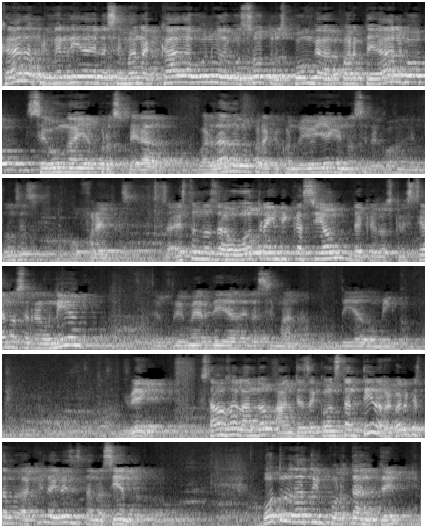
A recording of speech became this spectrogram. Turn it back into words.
Cada primer día de la semana, cada uno de vosotros ponga aparte algo según haya prosperado, guardándolo para que cuando yo llegue no se recojan entonces ofrendas. O sea, esto nos da otra indicación de que los cristianos se reunían el primer día de la semana, día domingo. Muy bien, estamos hablando antes de Constantino. Recuerden que estamos, aquí la iglesia está naciendo. Otro dato importante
